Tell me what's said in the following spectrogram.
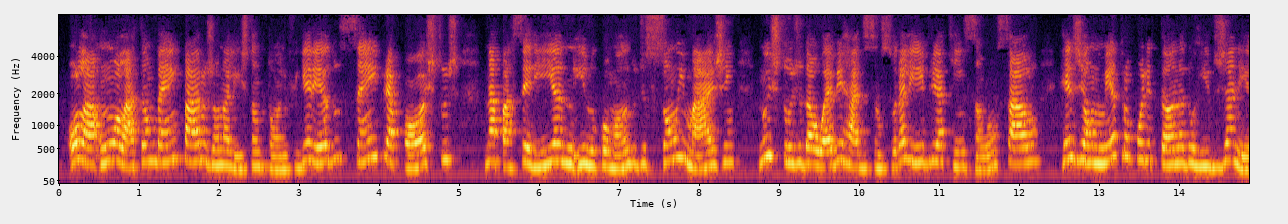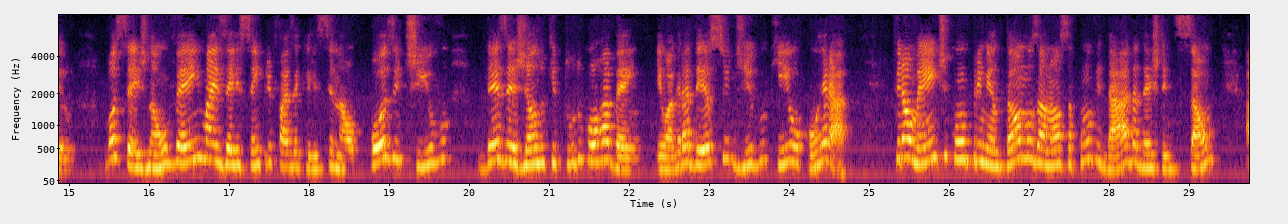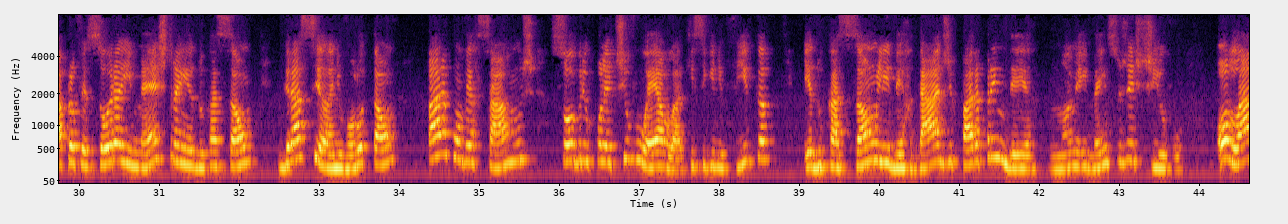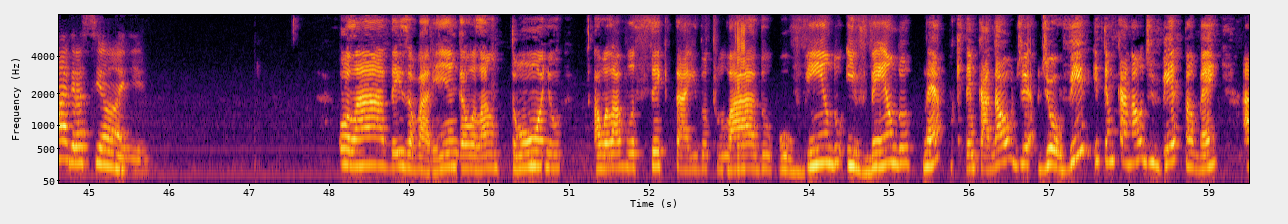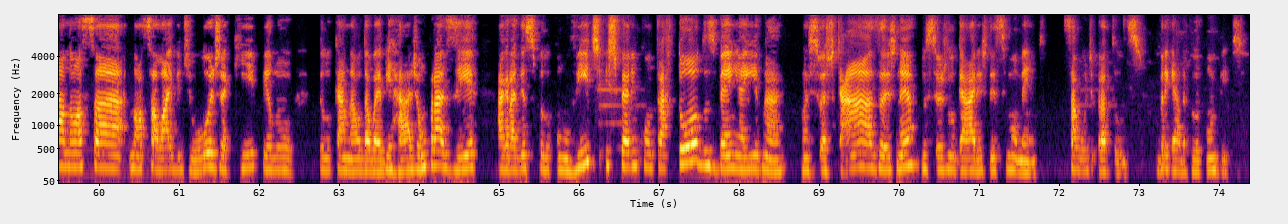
Olá, um olá também para o jornalista Antônio Figueiredo, sempre apostos na parceria e no comando de som e imagem no estúdio da Web Rádio Censura Livre, aqui em São Gonçalo, região metropolitana do Rio de Janeiro. Vocês não o veem, mas ele sempre faz aquele sinal positivo, desejando que tudo corra bem. Eu agradeço e digo que ocorrerá. Finalmente, cumprimentamos a nossa convidada desta edição, a professora e mestra em educação Graciane Volutão para conversarmos sobre o coletivo ELA, que significa Educação, Liberdade para Aprender. Um nome aí bem sugestivo. Olá, Graciane! Olá, Deise Alvarenga, olá, Antônio, Olá, você que está aí do outro lado, ouvindo e vendo, né? Porque tem um canal de, de ouvir e tem um canal de ver também a nossa, nossa live de hoje aqui pelo, pelo canal da Web Rádio. É um prazer, agradeço pelo convite, espero encontrar todos bem aí na, nas suas casas, né? Nos seus lugares desse momento. Saúde para todos. Obrigada pelo convite.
